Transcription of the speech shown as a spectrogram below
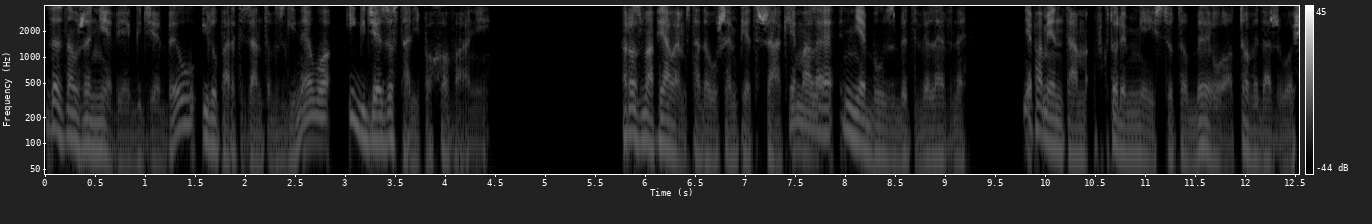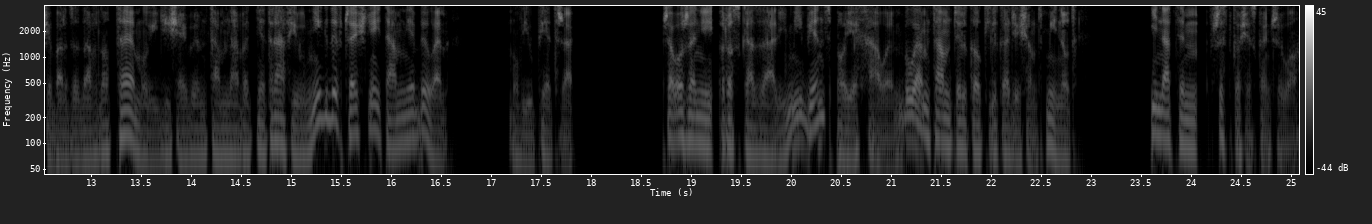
Zeznał, że nie wie, gdzie był, ilu partyzantów zginęło i gdzie zostali pochowani. Rozmawiałem z Tadeuszem Pietrzakiem, ale nie był zbyt wylewny. Nie pamiętam, w którym miejscu to było. To wydarzyło się bardzo dawno temu i dzisiaj bym tam nawet nie trafił. Nigdy wcześniej tam nie byłem, mówił Pietrzak. Przełożeni rozkazali mi, więc pojechałem. Byłem tam tylko kilkadziesiąt minut. I na tym wszystko się skończyło.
